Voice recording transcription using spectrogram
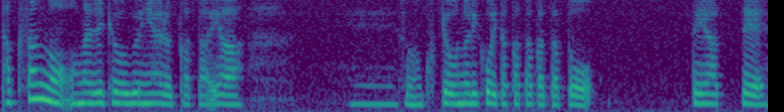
たくさんの同じ境遇にある方や、えー、その苦境を乗り越えた方々と出会って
